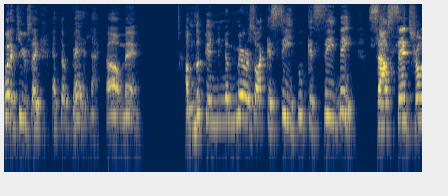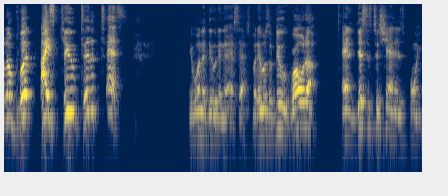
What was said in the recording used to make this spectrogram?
what did Cube say? At the red light. Oh, man. I'm looking in the mirror so I can see who can see me. South Central done put Ice Cube to the test. It wasn't a dude in the SS, but it was a dude rolled up. And this is to Shannon's point.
